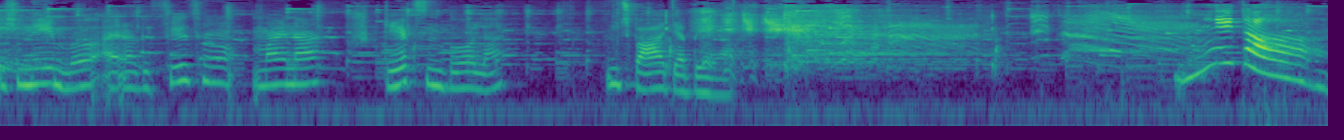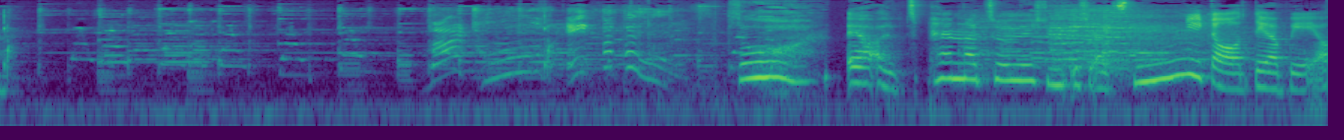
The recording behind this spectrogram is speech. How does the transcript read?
ich nehme einer gefehlte meiner stärksten Brawler. Und zwar der Bär. Nita! So, er als Pen natürlich und ich als Nita, der Bär.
